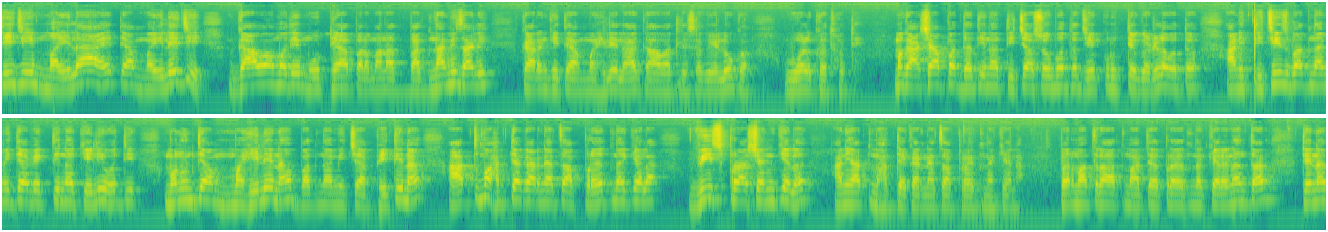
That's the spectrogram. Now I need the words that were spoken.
ती जी महिला आहे त्या महिलेची गावामध्ये मोठ्या प्रमाणात बदनामी झाली. कारण की त्या महिलेला गावातले सगळे लोक ओळखत होते. मग अशा पद्धतीनं तिच्यासोबतच हे कृत्य घडलं होतं आणि तिचीच बदनामी त्या व्यक्तीनं केली होती. म्हणून त्या महिलेनं बदनामीच्या भीतीनं आत्महत्या करण्याचा प्रयत्न केला. विष प्राशन केलं आणि आत्महत्या करण्याचा प्रयत्न केला. पण मात्र आत्महत्या प्रयत्न केल्यानंतर त्यानं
